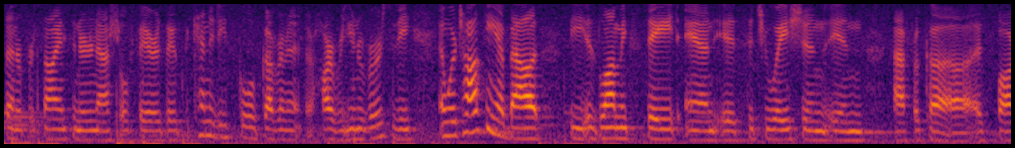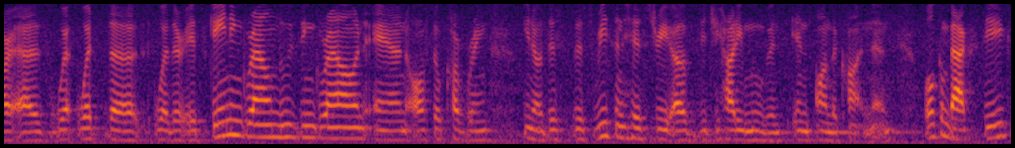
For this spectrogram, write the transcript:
Center for Science and International Affairs at the Kennedy School of Government at Harvard University. And we're talking about the Islamic State and its situation in Africa uh, as far as what, what the, whether it's gaining ground, losing ground, and also covering you know, this, this recent history of the jihadi movements in, on the continent. Welcome back, Stig.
